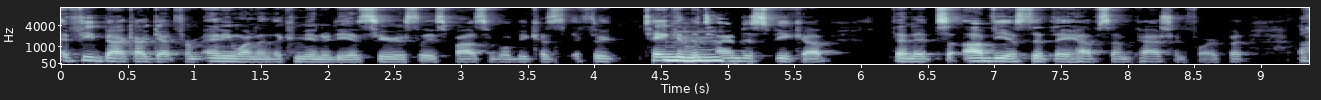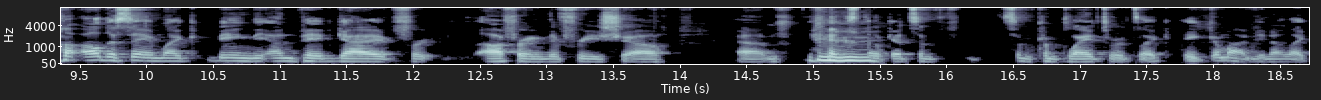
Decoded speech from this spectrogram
a feedback I get from anyone in the community as seriously as possible because if they're taking the Mhm. time to speak up, then it's obvious that they have some passion for it. But all the same, like being the unpaid guy for offering the free show, um, I Mhm. still get some some complaints where it's like, "Hey, come on, you know, like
